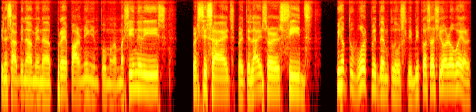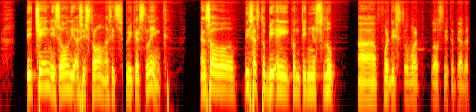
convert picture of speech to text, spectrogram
sinasabi namin na pre-farming, yung po mga machineries, pesticides, fertilizers, seeds, we have to work with them closely because as you are aware, the chain is only as strong as its weakest link. And so this has to be a continuous loop uh, for this to work closely together.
